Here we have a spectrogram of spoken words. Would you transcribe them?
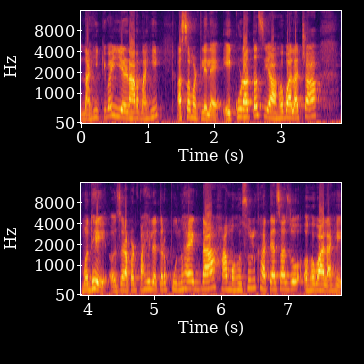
नाही किंवा येणार नाही असं म्हटलेलं आहे. एकूणातच या अहवालाच्या मध्ये जर आपण पाहिलं तर पुन्हा एकदा हा महसूल खात्याचा जो अहवाल आहे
